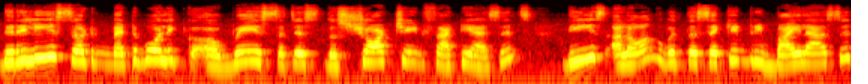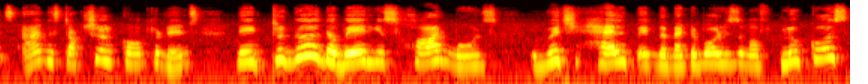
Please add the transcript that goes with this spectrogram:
they release certain metabolic uh, waste such as the short chain fatty acids. These, along with the secondary bile acids and the structural components, they trigger the various hormones which help in the metabolism of glucose,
